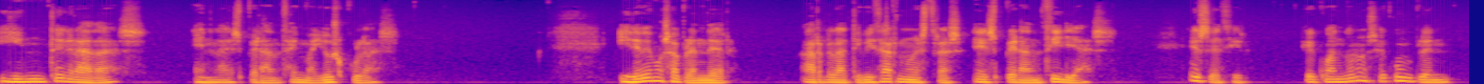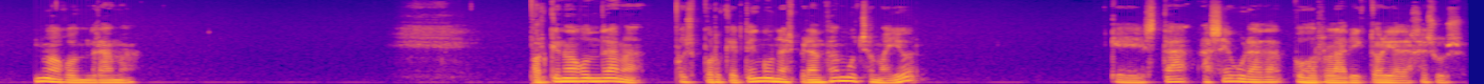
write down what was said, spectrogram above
integradas en la esperanza en mayúsculas. Y debemos aprender a relativizar nuestras esperancillas, es decir, que cuando no se cumplen no hago un drama. ¿Por qué no hago un drama? Pues porque tengo una esperanza mucho mayor, que está asegurada por la victoria de Jesús.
